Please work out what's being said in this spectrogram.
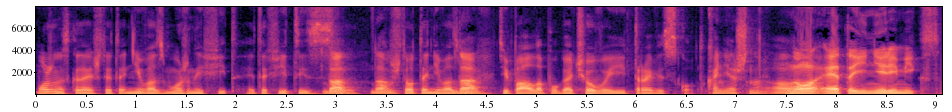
можно сказать, что это невозможный feat. Это feat из Да, э, да. что-то невозможно. Да. Типа Алла Пугачева и Travis Scott. Конечно. Но а, это и не ремикс.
